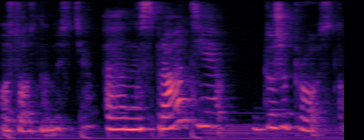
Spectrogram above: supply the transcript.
осознаності? Е, насправді дуже просто.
